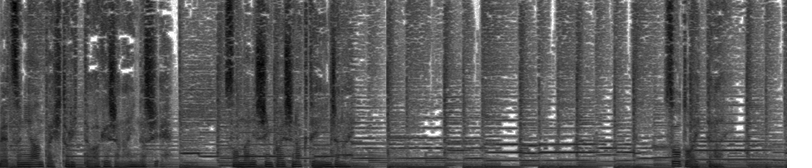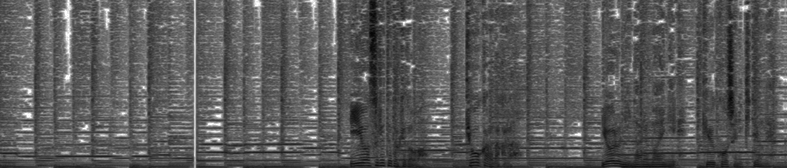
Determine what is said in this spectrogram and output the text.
別にあんた一人ってわけじゃないんだし、そんなに心配しなくていいんじゃない？そうとは言ってない。言い忘れてたけど、今日からだから、夜になる前に旧校舎に来てよね。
